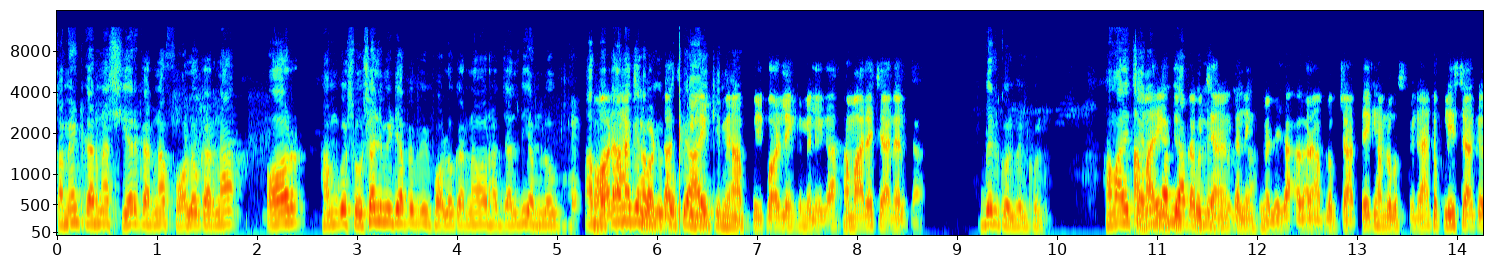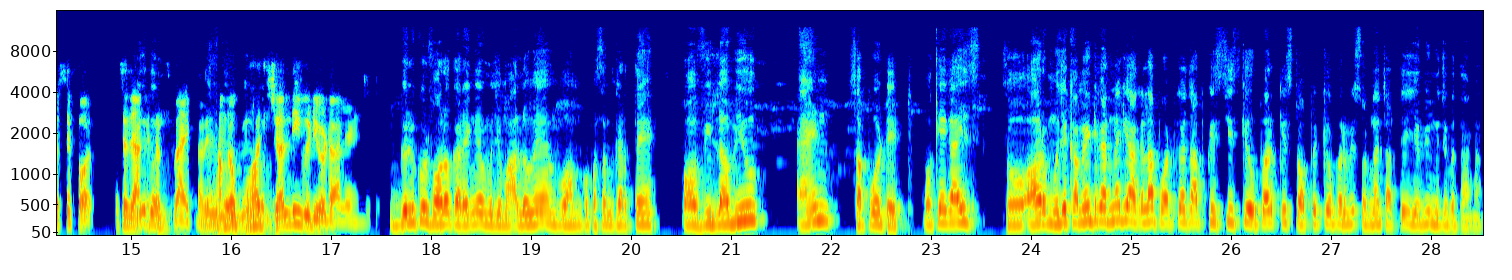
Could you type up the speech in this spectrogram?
कमेंट करना शेयर करना फॉलो करना और हमको सोशल मीडिया पे भी फॉलो करना और जल्दी हम लोग आप बताना कि हम यूट्यूब पे की आए कि में नहीं। आपको एक और लिंक मिलेगा हमारे चैनल का। बिल्कुल बिल्कुल। हमारे चैनल हमारे का भी आपको चैनल का लिंक मिलेगा। अगर आप लोग चाहते हैं कि हम लोग उस पर जाएँ तो प्लीज़ जाके उससे फॉ- उसे जाके बिल्कुल सब्सक्राइब करें। हम लोग बहुत जल्दी वीडियो डालेंगे। बिल्कुल फॉलो करेंगे मुझे मालूम है वो हमको पसंद करते हैं और we love you and support it okay guys so और मुझे कमेंट करना कि अगला पॉडकास्ट आप किस चीज़ के ऊपर किस टॉपिक के ऊपर भी सुनना चाहते हैं ये भी मुझे बताना।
